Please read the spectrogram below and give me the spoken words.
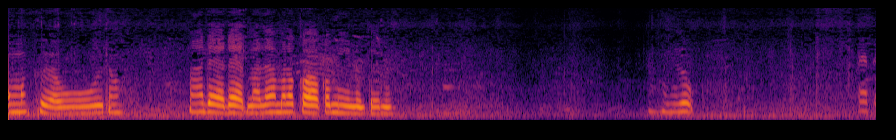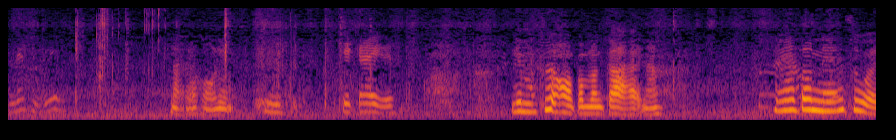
งมะเขือโอ้ยต้องมาแดดแดดมาแล้วมะละกอก็มีหนึ่งเต็มเลยนี่ลูกแต่เป็นเล่นของเล่นไหนอะของเล่นใกล้ๆเลย นี่มันเครื่องออกกำลังกายนะเนี่ยต้นนี้สวย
